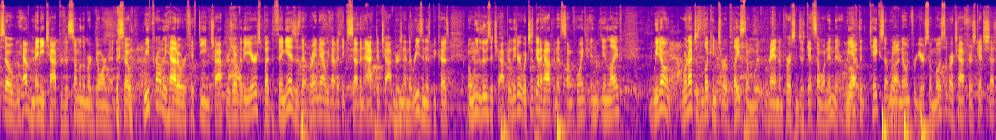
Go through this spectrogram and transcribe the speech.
so we have many chapters, but some of them are dormant. So we've probably had over 15 chapters wow. over the years. But the thing is, is that right now we have I think seven active chapters, mm-hmm. and the reason is because when we lose a chapter leader, which is going to happen at some point in, in life, we don't we're not just looking to replace them with random person just get someone in there we right. have to take someone right. known for years so most of our chapters get shut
